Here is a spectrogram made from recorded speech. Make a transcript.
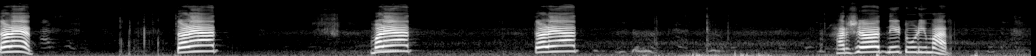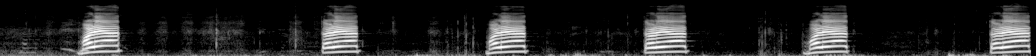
तळ्यात. तळ्यात मळ्यात तळ्यात. हर्षद नीट उडी मार. मळ्यात तळ्यात मळ्यात तळ्यात मळ्यात तळ्यात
